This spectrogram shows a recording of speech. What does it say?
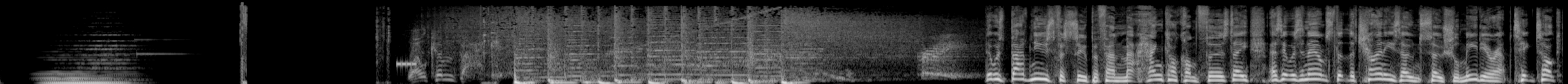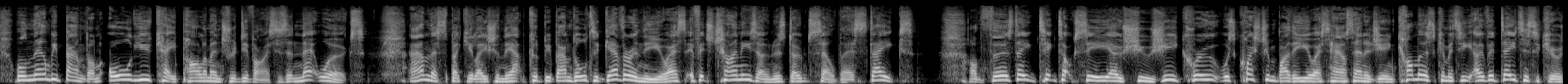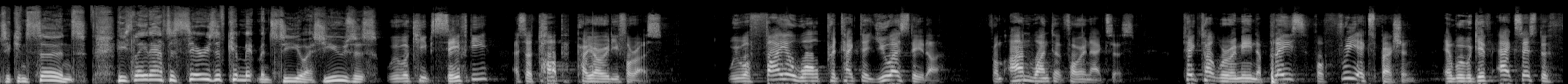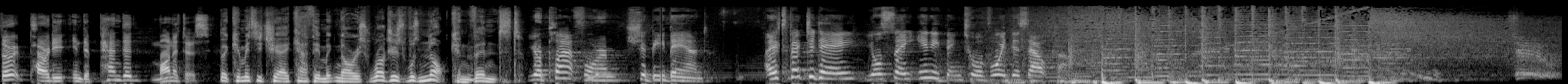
Welcome back. There was bad news for superfan Matt Hancock on Thursday as it was announced that the Chinese owned social media app TikTok will now be banned on all UK parliamentary devices and networks. And there's speculation the app could be banned altogether in the US if its Chinese owners don't sell their stakes. On Thursday, TikTok CEO Shou Zi Chew was questioned by the US House Energy and Commerce Committee over data security concerns. He's laid out a series of commitments to US users. We will keep safety as a top priority for us. We will firewall protected US data from unwanted foreign access. TikTok will remain a place for free expression and we will give access to third party independent monitors. But committee chair Cathy McMorris Rodgers was not convinced. Your platform should be banned. I expect today you'll say anything to avoid this outcome.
